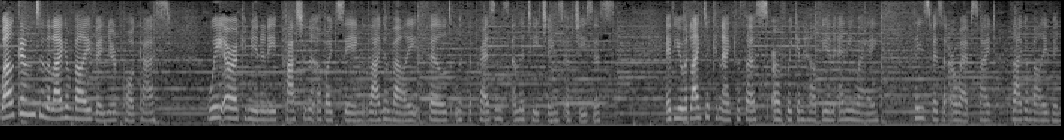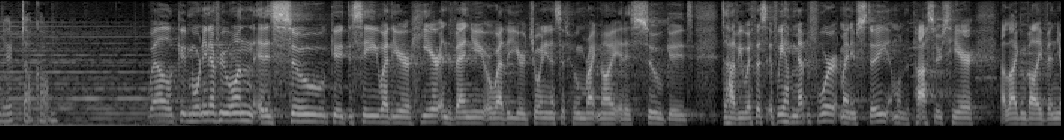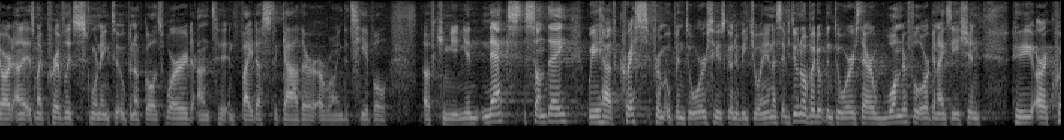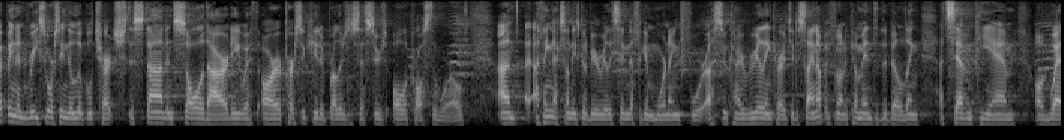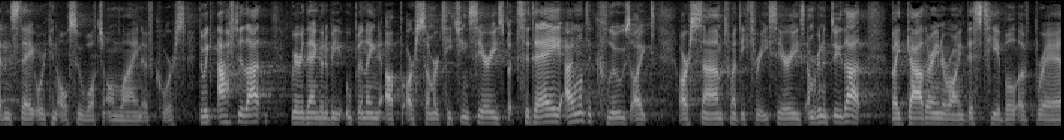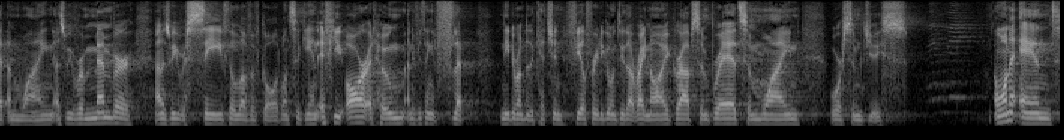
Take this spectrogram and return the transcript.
Welcome to the Lagan Valley Vineyard podcast. We are a community passionate about seeing Lagan Valley filled with the presence and the teachings of Jesus. If you would like to connect with us or if we can help you in any way, please visit our website, laganvalleyvineyard.com. Well, good morning, everyone. It is so good to see whether you're here in the venue or whether you're joining us at home right now. It is so good to have you with us. If we haven't met before, my name's Stu. I'm one of the pastors here at Lagan Valley Vineyard, and it is my privilege this morning to open up God's Word and to invite us to gather around the table of communion. Next Sunday, we have Chris from Open Doors who's going to be joining us. If you don't know about Open Doors, they're a wonderful organization who are equipping and resourcing the local church to stand in solidarity with our persecuted brothers and sisters all across the world. And I think next Sunday is going to be a really significant morning for us. So, can I really encourage you to sign up if you want to come into the building at 7 p.m. on Wednesday, or you can also watch online, of course. The week after that, we're then going to be opening up our summer teaching series. But today, I want to close out our Psalm 23 series. And we're going to do that by gathering around this table of bread and wine as we remember and as we receive the love of God once again. If you are at home and if you're thinking, flip, need to run to the kitchen, feel free to go and do that right now. Grab some bread, some wine, or some juice. I want to end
